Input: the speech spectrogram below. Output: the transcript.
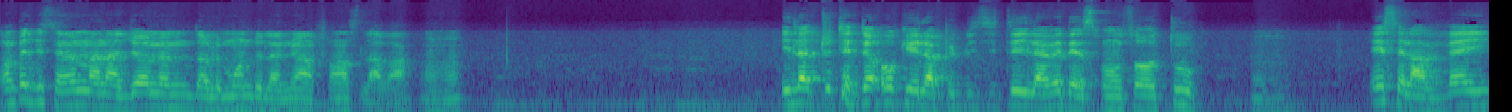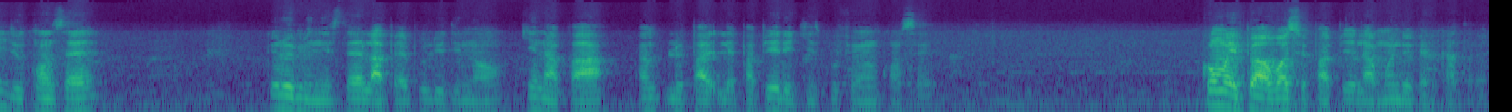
on peut dire que c'est un manager même dans le monde de la nuit en France là-bas. Mhm. Il a tout était ok, la publicité, il avait des sponsors, tout. Mhm. Et c'est la veille du concert que le ministère l'appelle pour lui dire non, qu'il n'a pas un- le les papiers requis pour faire un concert. Comment il peut avoir ce papier-là moins de 24 heures?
